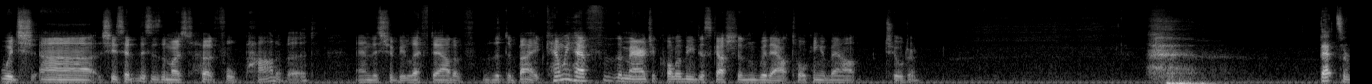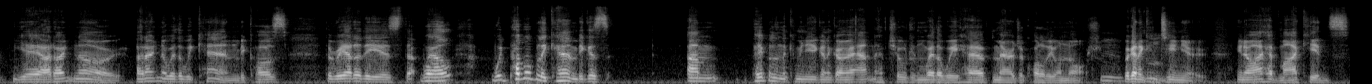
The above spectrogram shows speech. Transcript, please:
which uh, she said this is the most hurtful part of it, and this should be left out of the debate. Can we have the marriage equality discussion without talking about children? That's a, yeah, I don't know. I don't know whether we can because the reality is that well, we probably can because um, people in the community are going to go out and have children whether we have marriage equality or not. Hmm. We're going to continue. You know, I had my kids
